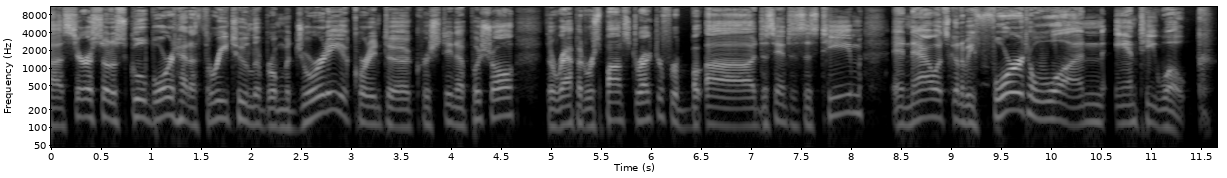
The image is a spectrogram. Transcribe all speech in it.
Uh, Sarasota School Board had a 3 2 liberal majority, according to Christina Pushaw, the rapid response director for uh, DeSantis' team. And now it's going to be 4 to 1 anti woke.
